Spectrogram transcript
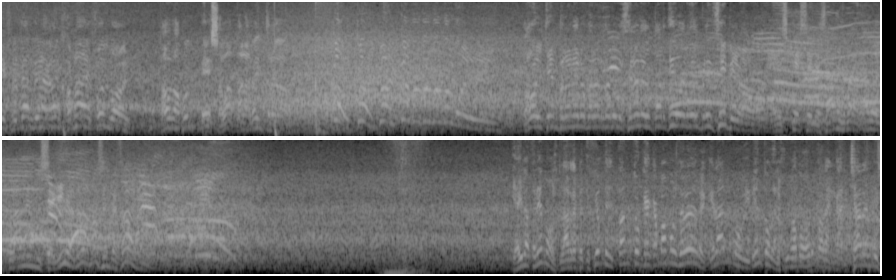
disfrutar de una gran jornada de fútbol. Todo a punto. Eso va para adentro. ¡Gol, gol, gol, gol, gol, gol, gol, tempranero para revolucionar el partido desde el principio. Es que se les ha desbaratado el plan enseguida, nada más empezar. Y ahí la tenemos, la repetición del tanto que acabamos de ver. Gran movimiento del jugador para enganchar el disparo.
